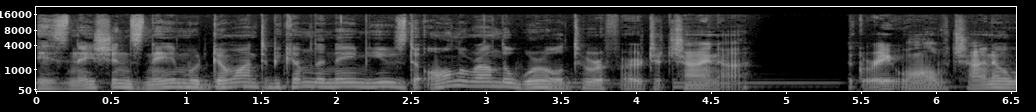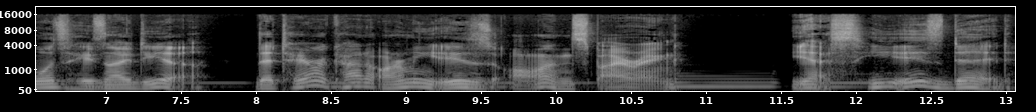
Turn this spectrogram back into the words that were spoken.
His nation's name would go on to become the name used all around the world to refer to China. The Great Wall of China was his idea. The Terracotta Army is awe inspiring. Yes, he is dead,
